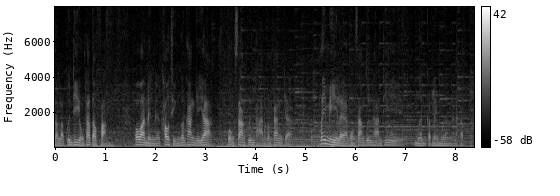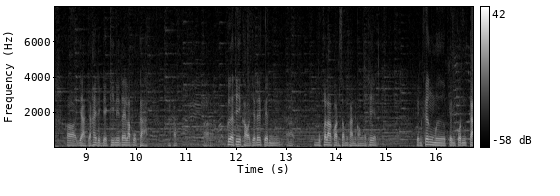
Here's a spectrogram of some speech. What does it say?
สำหรับพื้นที่ของท่าตาฝั่ง เพราะว่าหนึ่งเนี่ยเข้าถึงค่อนข้างจะยากโครงสร้างพื้นฐานค่อนข้างจะไม่มีเลยโครงสร้างพื้นฐานที่เหมือนกับในเมืองนะครับ ก็อยากจะให้เด็กๆที่นี่ได้รับโอกาสนะครับเพื่อที่เขาจะได้เป็นบุคลากรสำคัญของประเทศ เป็นเครื่องมือเป็นกลไก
